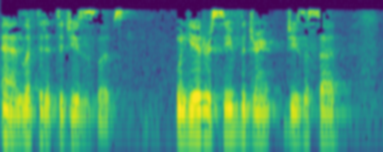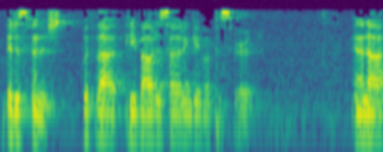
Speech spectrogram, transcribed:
and lifted it to Jesus' lips. When he had received the drink, Jesus said, It is finished. With that, he bowed his head and gave up his spirit. And uh,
